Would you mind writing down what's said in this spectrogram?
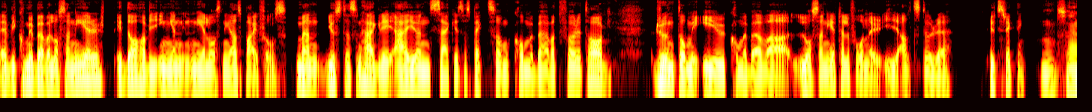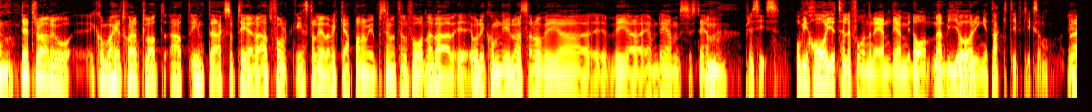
Eh, vi kommer behöva låsa ner. Idag har vi ingen nedlåsning alls på iPhones, men just en sån här grej är ju en säkerhetsaspekt som kommer behöva ett företag runt om i EU kommer behöva låsa ner telefoner i allt större utsträckning. Mm, så är det, det tror jag nog kommer vara helt självklart att inte acceptera att folk installerar vilka appar de vill på sina telefoner där. Och det kommer ni lösa då via, via MDM-system. Mm, precis. Och vi har ju telefonerna i MDM idag, men vi gör mm. inget aktivt. liksom. Eh,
